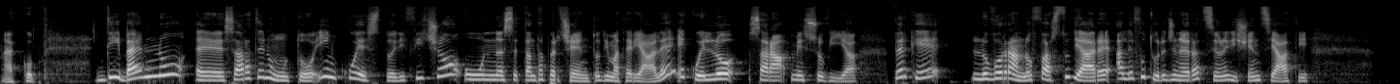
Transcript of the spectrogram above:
Ecco. Di Bennu eh, sarà tenuto in questo edificio un 70% di materiale e quello sarà messo via perché lo vorranno far studiare alle future generazioni di scienziati.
